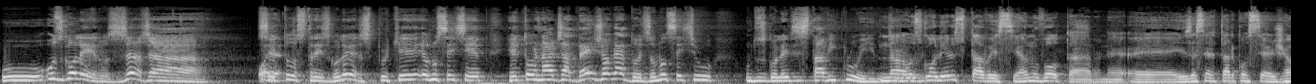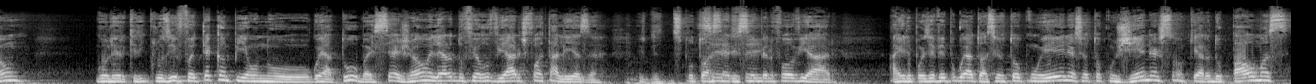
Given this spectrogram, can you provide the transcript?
O, os goleiros, já, já Olha- acertou os três goleiros? Porque eu não sei se retornaram já 10 jogadores. Eu não sei se o- um dos goleiros estava incluindo. Não, Que os goleiros que estavam esse ano voltaram, né? É, eles acertaram com o Serjão, goleiro que inclusive foi até campeão no Goiatuba. Esse Serjão, ele era do Ferroviário de Fortaleza. Disputou Sei, a Série sei. C pelo Ferroviário. Aí depois ele veio pro Goiatuba, acertou com ele, acertou com o Generson, que era do Palmas,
